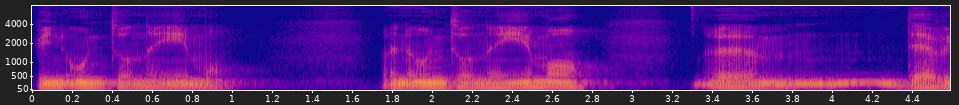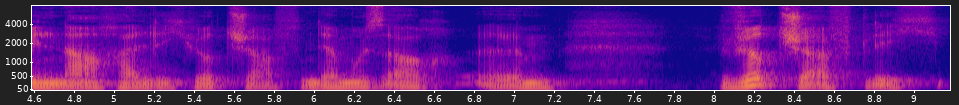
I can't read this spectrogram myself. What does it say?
Bin Unternehmer. Ein Unternehmer ähm, der will nachhaltig wirtschaften, der muss auch ähm, wirtschaftlich,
